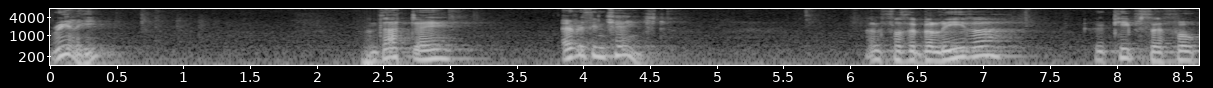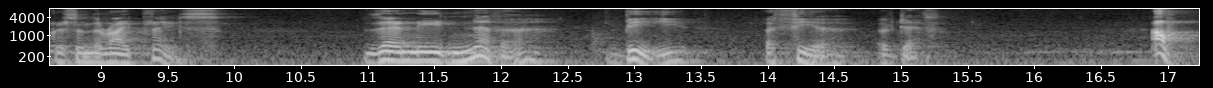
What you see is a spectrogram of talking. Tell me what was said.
Really. And that day, everything changed. And for the believer who keeps their focus in the right place, there need never be a fear of death. Oh,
